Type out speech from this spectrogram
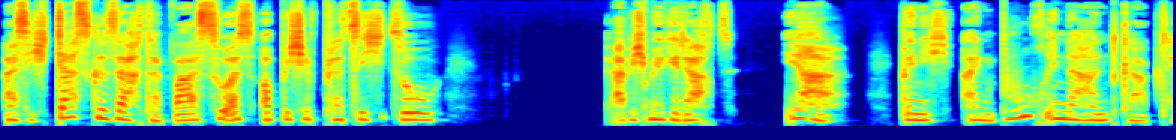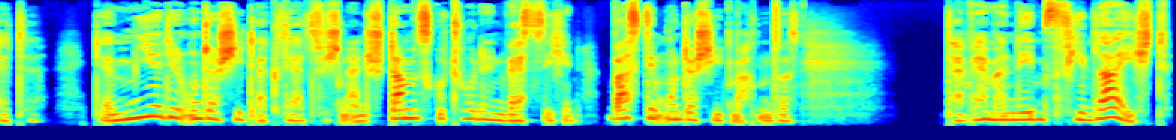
Als ich das gesagt habe, war es so, als ob ich plötzlich so, habe ich mir gedacht, ja, wenn ich ein Buch in der Hand gehabt hätte, der mir den Unterschied erklärt zwischen einer Stammeskultur und den westlichen, was den Unterschied macht und sowas, dann wäre mein Leben vielleicht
